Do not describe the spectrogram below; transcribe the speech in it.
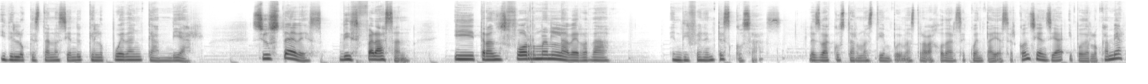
y de lo que están haciendo y que lo puedan cambiar. Si ustedes disfrazan y transforman la verdad en diferentes cosas, les va a costar más tiempo y más trabajo darse cuenta y hacer conciencia y poderlo cambiar.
